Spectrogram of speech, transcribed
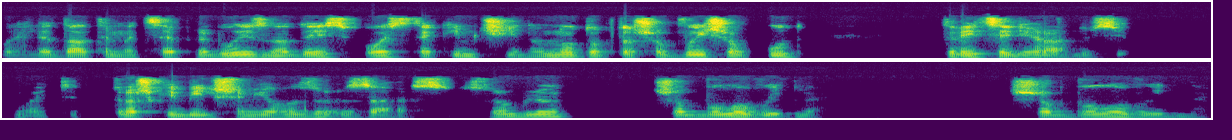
Виглядатиме це приблизно десь ось таким чином. Ну, тобто, щоб вийшов кут 30 градусів. Давайте трошки більшим його зараз зроблю, щоб було видно. Щоб було видно.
